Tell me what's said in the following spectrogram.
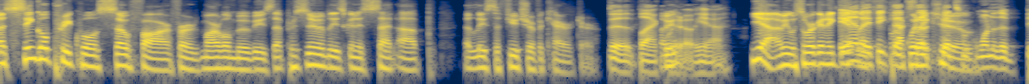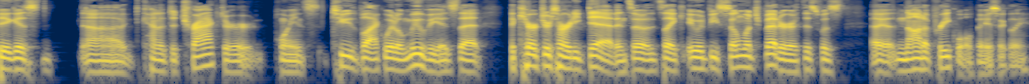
a single prequel so far for Marvel movies that presumably is going to set up at least the future of a character. The Black Okay. Widow, yeah, Yeah, I mean, so we're going to get and like, I think Black that's Widow like that's one of the biggest uh, kind of detractor points to the Black Widow movie is that the character's already dead, and so it's like it would be so much better if this was uh, not a prequel, basically.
